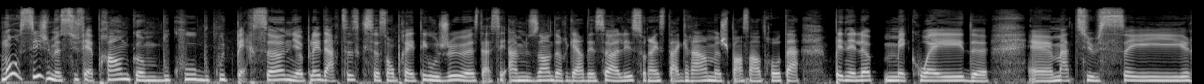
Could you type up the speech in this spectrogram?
moi aussi, je me suis fait prendre comme beaucoup, beaucoup de personnes. Il y a plein d'artistes qui se sont prêtés au jeu. Euh, c'est assez amusant de regarder ça aller sur Instagram. Je pense entre autres à Penelope McQuaid, euh, Mathieu Cyr,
